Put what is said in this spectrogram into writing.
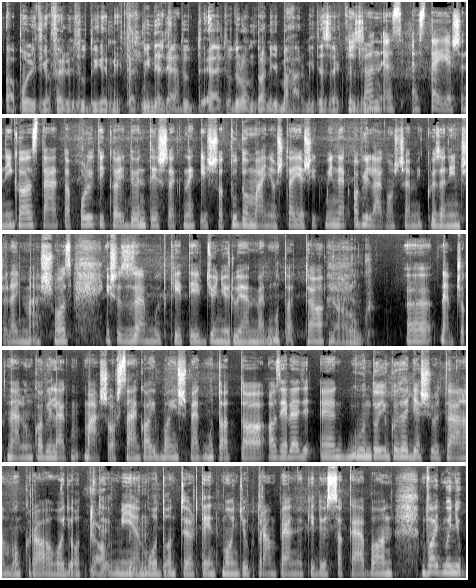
a politika felül tud írni. Tehát mindent el tud, el tud rontani, bármit ezek közül. van, ez, ez teljesen igaz, tehát a politikai döntéseknek és a tudományos teljesítménynek a világon semmi köze nincsen egymáshoz, és ez az elmúlt két év gyönyörűen megmutatta. Nálunk. Nem csak nálunk a világ más országaiban is megmutatta. Azért egy, gondoljunk az Egyesült Államokra, hogy ott ja, milyen igen. módon történt mondjuk Trump elnök időszakában, vagy mondjuk,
